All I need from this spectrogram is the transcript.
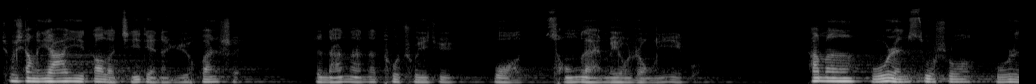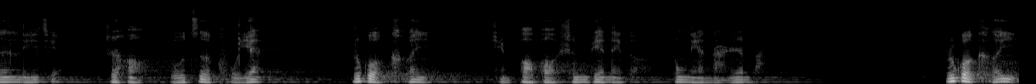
就像压抑到了极点的余欢水，只喃喃地吐出一句：“我从来没有容易过。”他们无人诉说，无人理解，只好独自苦咽。如果可以，请抱抱身边那个中年男人吧。如果可以，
